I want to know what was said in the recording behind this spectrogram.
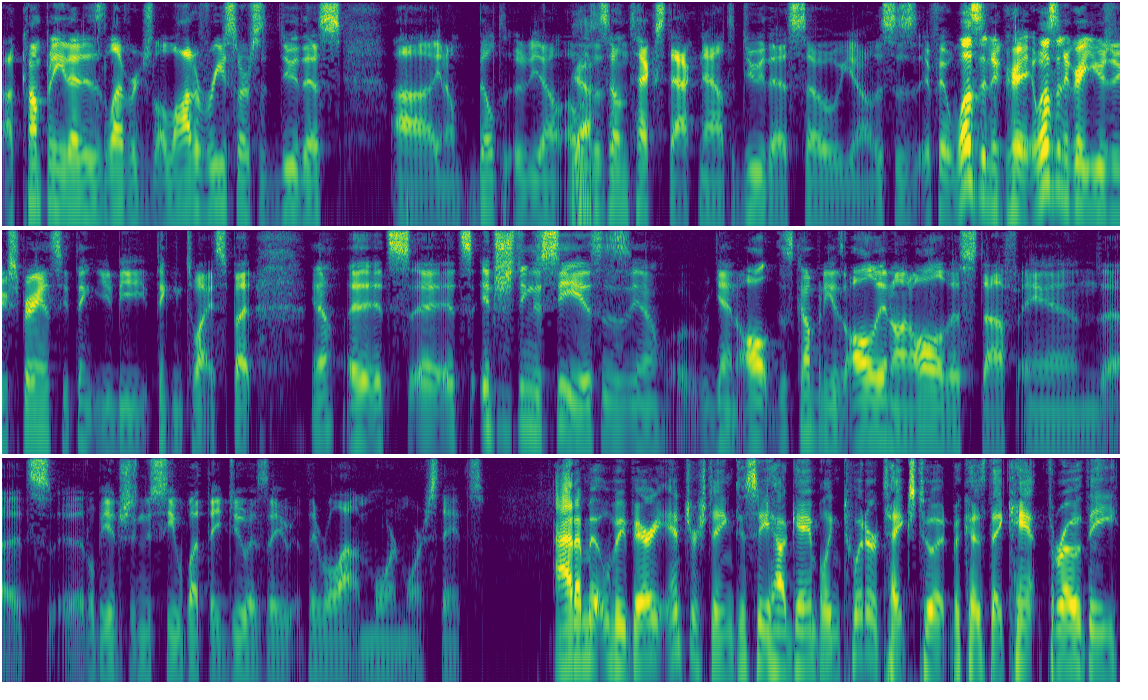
a company that has leveraged a lot of resources to do this. Uh, you know, built you know owns Yeah. its own tech stack now to do this. So you know, this is if it wasn't a great it wasn't a great user experience, you think you'd be thinking twice. But you know, it- it's it's interesting to see. This is you know again all this company is all in on all of this stuff, and uh, it's it'll be interesting to see what they do as they they roll out in more and more states. Adam, it will be very interesting to see how gambling Twitter takes to it because they can't throw the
